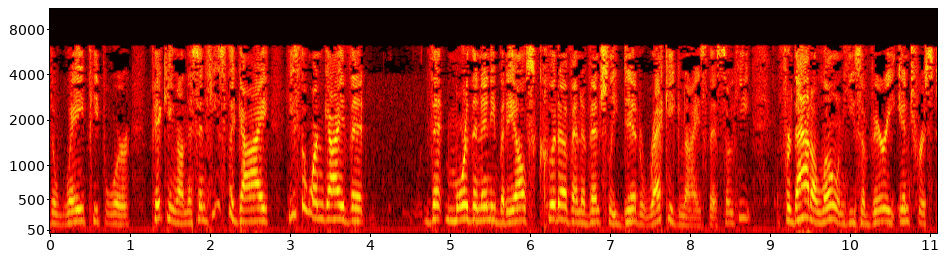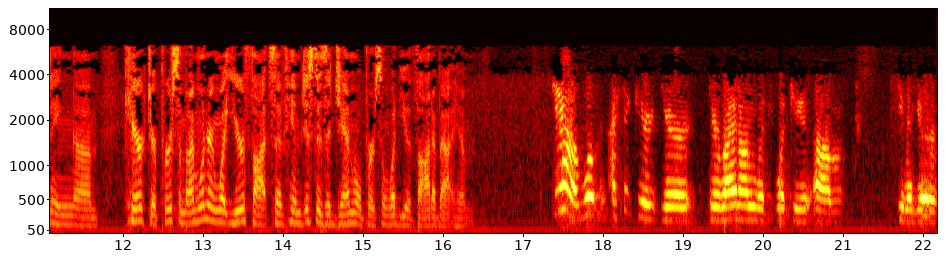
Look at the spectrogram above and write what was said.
the way people were picking on this. And he's the guy, he's the one guy that that more than anybody else could have and eventually did recognize this. So he, for that alone, he's a very interesting um, character person. But I'm wondering what your thoughts of him, just as a general person, what you thought about him. Yeah, well, I think you're you're you're right on with what you um, you know your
